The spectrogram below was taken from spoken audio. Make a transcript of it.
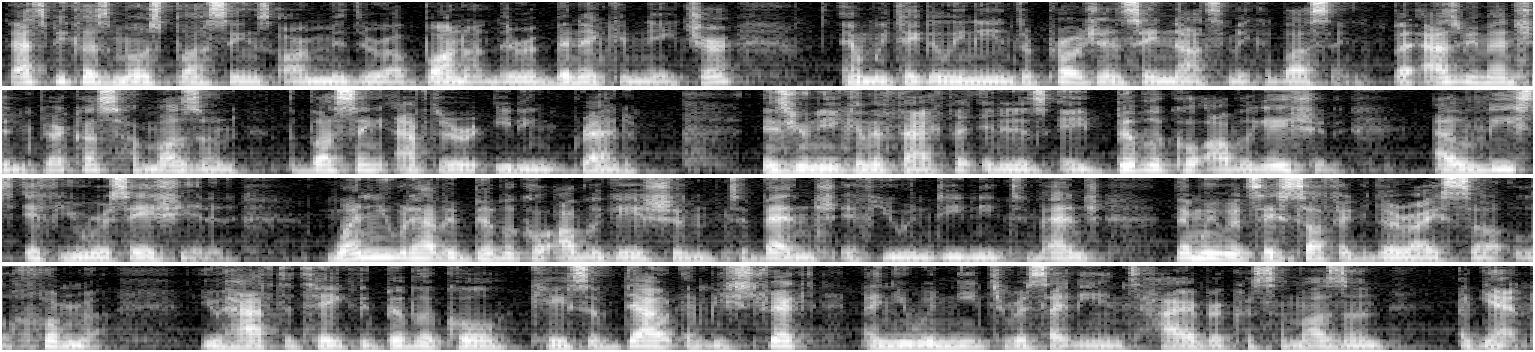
that's because most blessings are midrabanan, they're rabbinic in nature, and we take the lenient approach and say not to make a blessing. But as we mentioned, Birkas Hamazon, the blessing after eating bread, is unique in the fact that it is a biblical obligation, at least if you were satiated. When you would have a biblical obligation to bench, if you indeed need to bench, then we would say safek deraisa lechumra. You have to take the biblical case of doubt and be strict, and you would need to recite the entire Birkas Hamazon again,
